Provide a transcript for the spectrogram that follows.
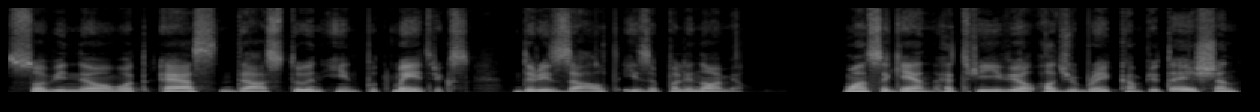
so we know what S does to an input matrix. The result is a polynomial. Once again, a trivial algebraic computation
